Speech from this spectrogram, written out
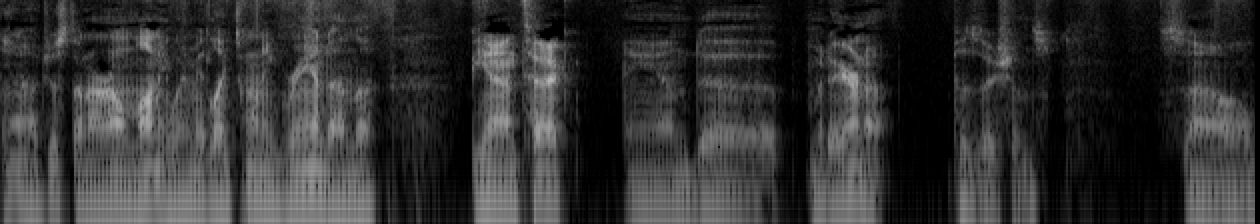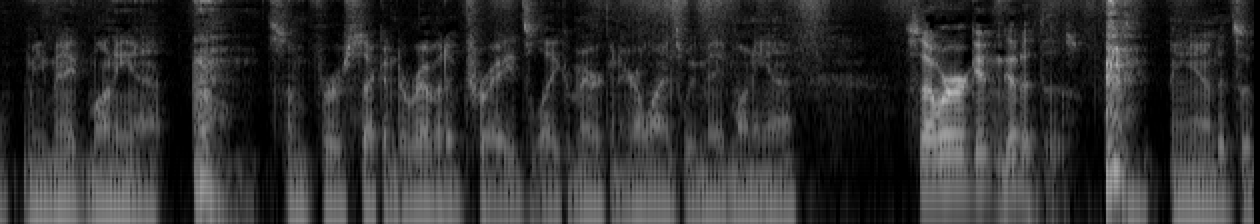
you know, just on our own money, we made like 20 grand on the BioNTech and uh, Moderna positions. So we made money at some first, second derivative trades like American Airlines. We made money on. So we're getting good at this, and it's a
